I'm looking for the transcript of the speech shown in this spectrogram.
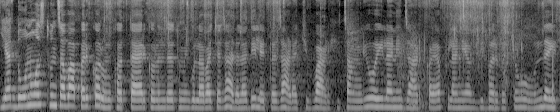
या दोन वस्तूंचा वापर करून खत तयार करून जर तुम्ही गुलाबाच्या झाडाला दिले तर झाडाची वाढ ही चांगली होईल आणि झाड कळ्या फुलांनी अगदी भरगच्च होऊन जाईल.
